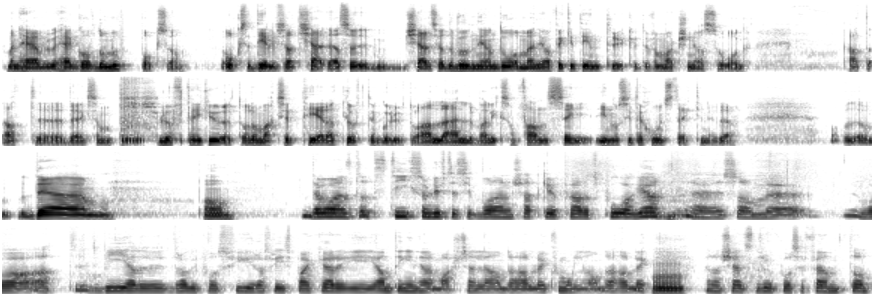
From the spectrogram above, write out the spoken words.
Men här, här gav de upp också. Också delvis att Chelsea, alltså, Chelsea hade vunnit ändå. Men jag fick ett intryck utifrån matchen jag såg. Att, att eh, det liksom, pff, luften gick ut och de accepterade att luften går ut. Och alla elva liksom fann sig inom citationstecken i det. Det ja, Det var en statistik som lyftes i vår chattgrupp Pärlets Pågar eh, som eh, var att vi hade dragit på oss fyra frisparkar i antingen hela matchen eller andra halvlek, förmodligen andra halvlek. Medan Chelsea drog på sig 15.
